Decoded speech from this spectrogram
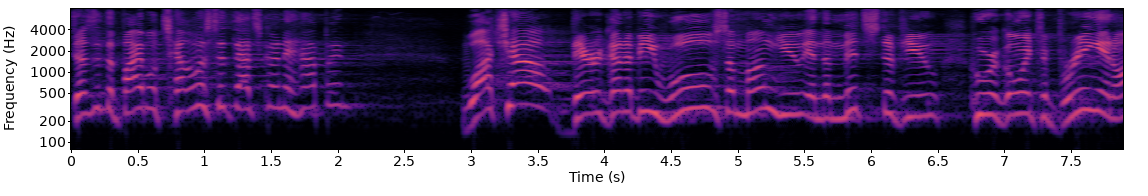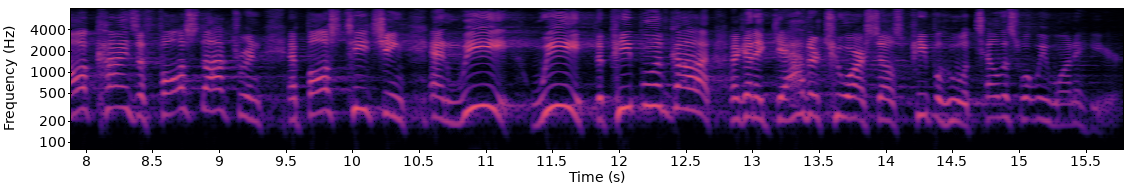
Doesn't the Bible tell us that that's going to happen? Watch out, there are going to be wolves among you in the midst of you who are going to bring in all kinds of false doctrine and false teaching. And we, we, the people of God, are going to gather to ourselves people who will tell us what we want to hear.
